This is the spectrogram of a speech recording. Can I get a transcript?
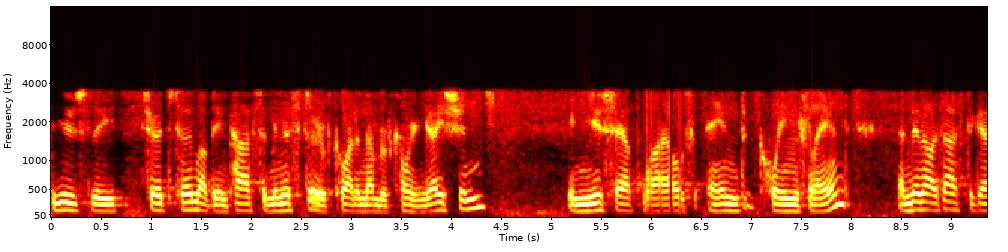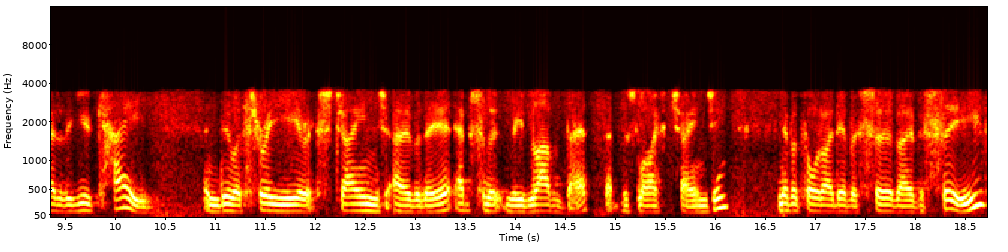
to use the church term, I've been pastor minister of quite a number of congregations in New South Wales and Queensland. And then I was asked to go to the UK and do a three year exchange over there. Absolutely loved that. That was life changing. Never thought I'd ever serve overseas.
